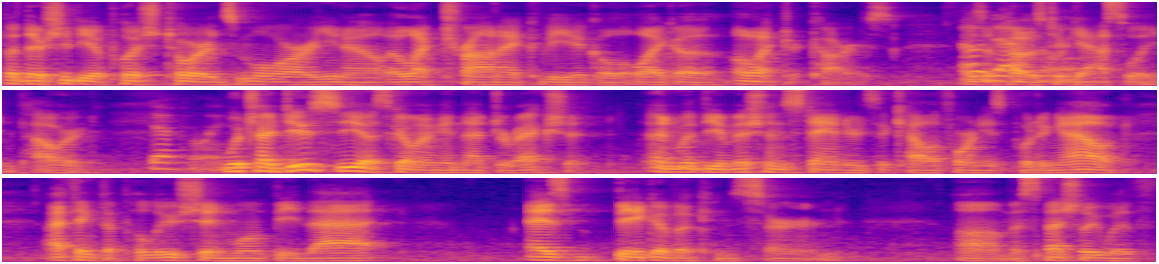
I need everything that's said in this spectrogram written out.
but there should be a push towards more, you know, electronic vehicle, like uh, electric cars, as Oh, opposed to gasoline powered. Definitely. Which I do see us going in that direction. And with the emission standards that California is putting out, I think the pollution won't be that as big of a concern, um, especially with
